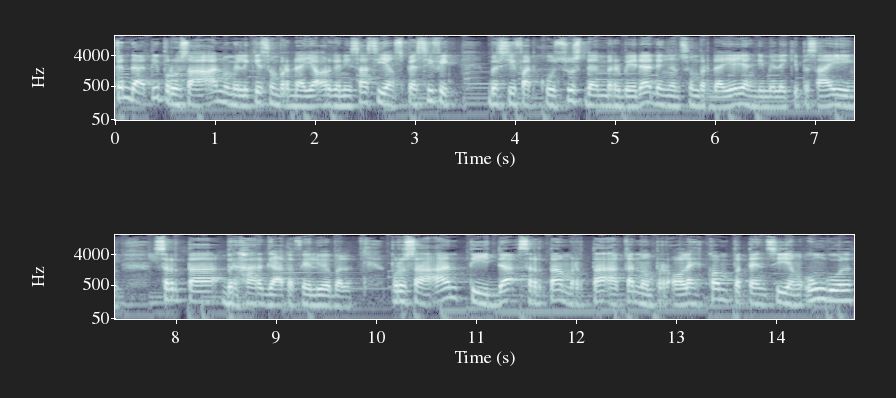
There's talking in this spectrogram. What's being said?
Kendati perusahaan memiliki sumber daya organisasi yang spesifik, bersifat khusus dan berbeda dengan sumber daya yang dimiliki pesaing, serta berharga atau valuable. Perusahaan tidak serta-merta akan memperoleh kompetensi yang unggul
